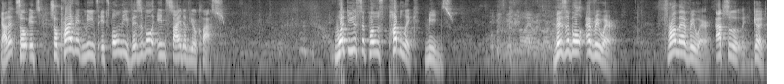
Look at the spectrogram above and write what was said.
Got it? So it's so private means it's only visible inside of your class. What do you suppose public means? It's visible everywhere. Visible everywhere. From everywhere. Absolutely. Good.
